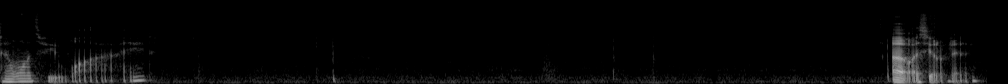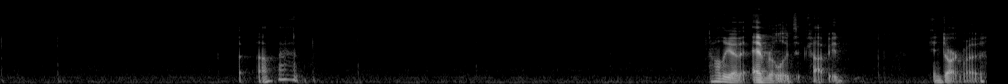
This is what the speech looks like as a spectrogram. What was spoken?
I don't want it to be wide. Oh, I see what I'm doing. But not that. I don't think I've ever looked at copied in dark mode.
